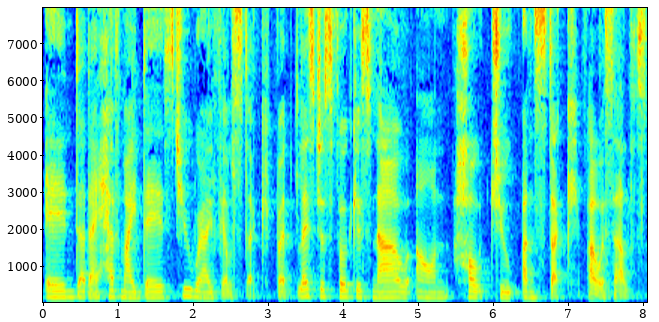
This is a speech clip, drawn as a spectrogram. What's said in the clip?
and that I have my days too where I feel stuck. But let's just focus now on how to unstuck ourselves.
